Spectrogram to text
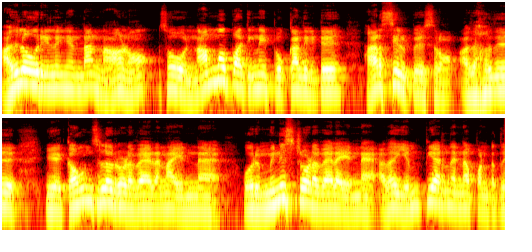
அதில் ஒரு இளைஞன் தான் நானும். ஸோ நம்ம பார்த்திங்கன்னா இப்போ உட்காந்துக்கிட்டு அரசியல் பேசுகிறோம் அதாவது கவுன்சிலரோட வேலைன்னா என்ன? ஒரு மினிஸ்டரோட வேலை என்ன? அதாவது எம்பியாக இருந்தால் என்ன பண்ணுறது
